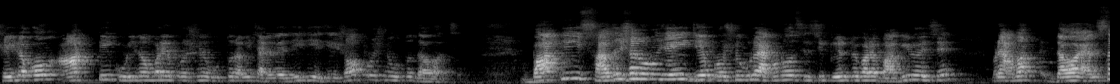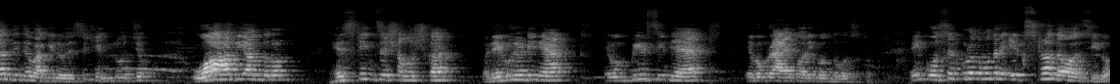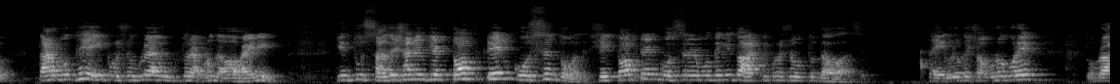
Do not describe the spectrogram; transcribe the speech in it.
সেই রকম আটটি কুড়ি নম্বরের প্রশ্নের উত্তর আমি চ্যানেলে দিয়ে দিয়েছি, সব প্রশ্নের উত্তর দেওয়া আছে। বাকি সাজেশন অনুযায়ী যে প্রশ্নগুলো এখনও সিসি টুয়েলভ পেপারে বাকি রয়েছে মানে আমার দেওয়া অ্যান্সার দিতে বাকি রয়েছে, সেগুলো হচ্ছে ওয়াহাবি আন্দোলন, হেস্টিংসের সংস্কার রেগুলেটিং অ্যাক্ট এবং পিটস ইন্ডিয়া অ্যাক্ট এবং রায়তওয়ারি বন্দোবস্ত। এই কোশ্চেনগুলো তোমাদের এক্সট্রা দেওয়া ছিল, তার মধ্যে এই প্রশ্নগুলো উত্তর এখনও দেওয়া হয়নি। কিন্তু সাজেশনের যে টপ টেন কোশ্চেন তোমাদের, সেই টপ টেন কোশ্চেনের মধ্যে কিন্তু আটটি প্রশ্নের উত্তর দেওয়া আছে। তাই এগুলোকে সংগ্রহ করে তোমরা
